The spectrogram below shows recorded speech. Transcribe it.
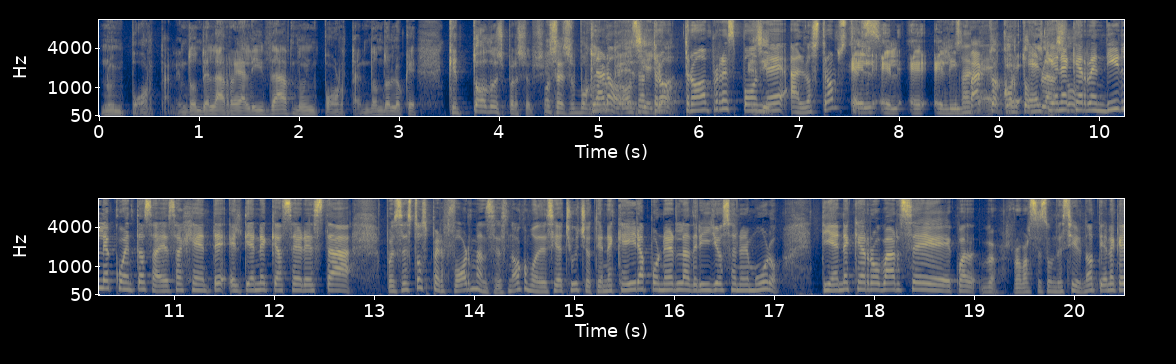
no importan, en donde la realidad no importa, en donde lo que, que todo es percepción. O sea, es un poco Claro, lo que o sea. Trump responde decir, a los Trumpsters. El, el- el- el O sea, impacto a corto él, él plazo. tiene que rendirle cuentas a esa gente, él tiene que hacer esta, pues estos performances, ¿no? Como decía Chucho, tiene que ir a poner ladrillos en el muro, tiene que robarse, robarse es un decir, ¿no? Tiene que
